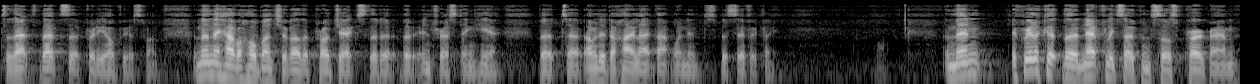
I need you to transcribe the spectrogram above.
So that, that's a pretty obvious one. And then they have a whole bunch of other projects that are interesting here, but uh, I wanted to highlight that one specifically. And then if we look at the Netflix open source program,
